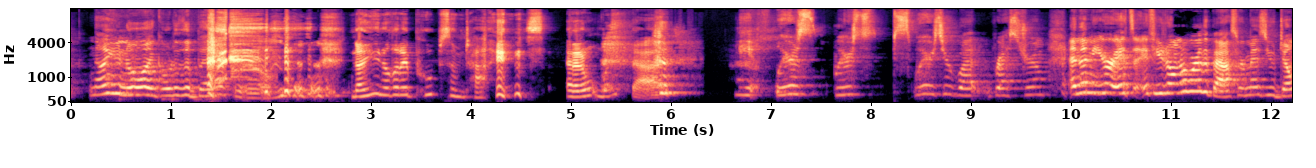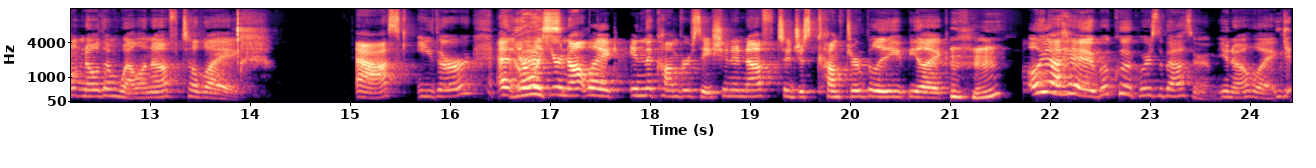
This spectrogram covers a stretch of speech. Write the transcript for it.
now you know i go to the bathroom. Now you know that i poop sometimes and i don't like that hey, where's where's where's your wet restroom? And then you're it's if you don't know where the bathroom is, you don't know them well enough to like ask either. And yes. or like you're not like in the conversation enough to just comfortably be like, mm-hmm. oh yeah, hey, real quick, where's the bathroom? You know, like yeah.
